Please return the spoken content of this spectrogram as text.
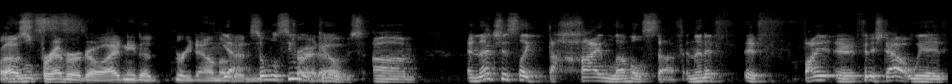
Well, that was we'll forever s- ago. I need to re-download it. yeah and so we'll see where it, out. goes um and that's just like the high level stuff and then if if fi- it finished out with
